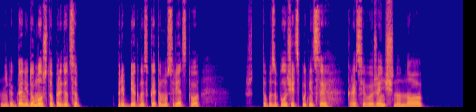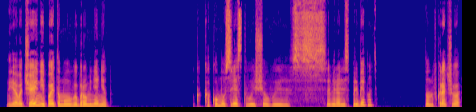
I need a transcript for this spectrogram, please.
Никогда не думал, что придется прибегнуть к этому средству, чтобы заполучить спутницы красивую женщину, но я в отчаянии, поэтому выбора у меня нет. К какому средству еще вы собирались прибегнуть? Он вкрадчиво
